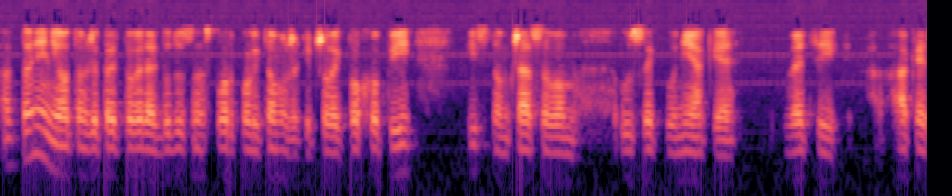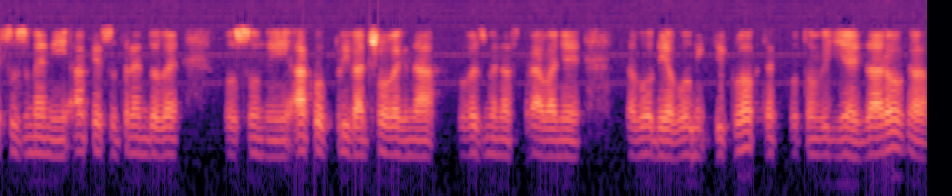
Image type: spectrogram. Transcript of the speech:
A to nie je o tom, že predpovedať budúcnosť skôr kvôli tomu, že keď človek pochopí v istom časovom úseku nejaké veci, aké sú zmeny, aké sú trendové posuny, ako vplyva človek na, povedzme, na správanie sa vody a vodných cykloch, tak potom vidí aj za rok a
